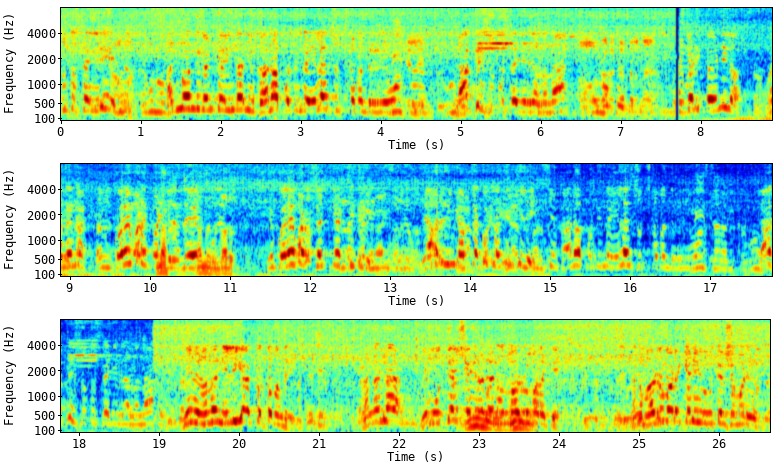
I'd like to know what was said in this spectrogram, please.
ಸುತ್ತಿಸ್ತಾ ಇದೀರಿ ಹನ್ನೊಂದು ಗಂಟೆಯಿಂದ ನೀವು ಖಾನಾಪುರದಿಂದ ಎಲ್ಲೆಲ್ಲಿ ಸುತ್ಕೊ ಬಂದ್ರಿ ನೀವು? ಯಾಕೆ ಸುತ್ತಿಸ್ತಾ ಇದೀರಿ ನನ್ನನ್ನ? ನನ್ನ ಕೊಲೆ ಮಾಡಕ್ ಮಾಡಿದ್ರೆ ನೀವು ಕೊಲೆ ಮಾಡೋ ಸಂಚು ನಡೆಸಿದ್ರಿ ಯಾರು ನಿಮ್ಗೆ ಅರ್ಥ ಕೊಟ್ಟು ನಿಂತಿಲ್ಲಿ? ನೀವು ಖಾನಾಪುರದಿಂದ ಎಲ್ಲೆಲ್ಲಿ ಸುತ್ತಕೊಂಡು ಬಂದ್ರಿ ನೀವು? ಯಾಕೆ ಸುತ್ತಿಸ್ತಾ ಇದ್ರಿ ನನ್ನನ್ನ? ನೀವು ನನ್ನನ್ನು ಇಲ್ಲಿಗೆ ಯಾಕೆ ಕರ್ಕೊಂಡ್ ಬಂದ್ರಿ? ನನ್ನನ್ನ ನಿಮ್ಮ ಉದ್ದೇಶ ಏನಂದ್ರೆ ನಾನು ಮಾಡ್ರು ಮಾಡಕ್ಕೆ. ನನ್ನ ಮಾಡ್ರು ಮಾಡಕ್ಕೆ ನೀವು ಉದ್ದೇಶ ಮಾಡಿರೋದು.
